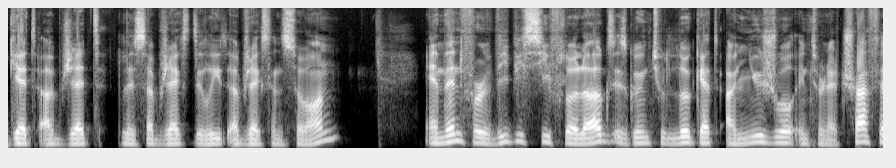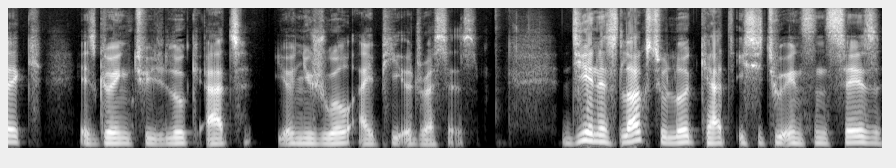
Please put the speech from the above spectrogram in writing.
get object, list objects, delete objects, and so on. And then for VPC flow logs, is going to look at unusual internet traffic, is going to look at unusual IP addresses. DNS logs to look at EC2 instances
